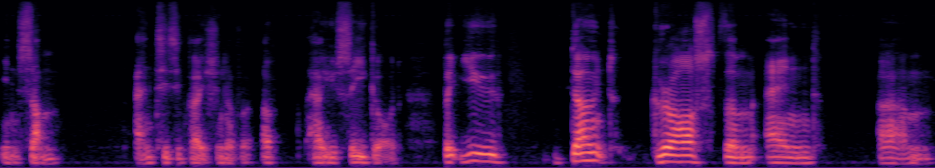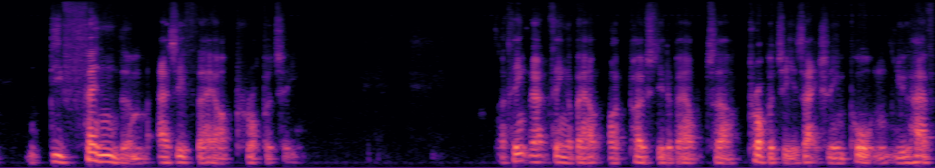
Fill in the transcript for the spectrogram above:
in some anticipation of, of how you see god but you don't grasp them and um, defend them as if they are property I think that thing about I posted about uh, property is actually important. You have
